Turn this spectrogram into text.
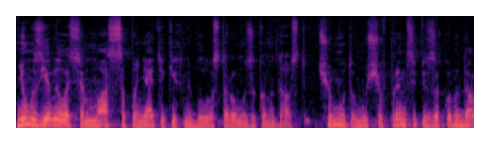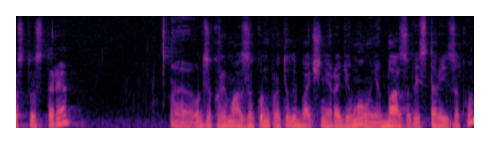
В ньому з'явилася маса понять, яких не було в старому законодавстві. Чому? Тому що, в принципі, законодавство старе, е, от, зокрема, закон про телебачення і радіомовлення, базовий старий закон,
